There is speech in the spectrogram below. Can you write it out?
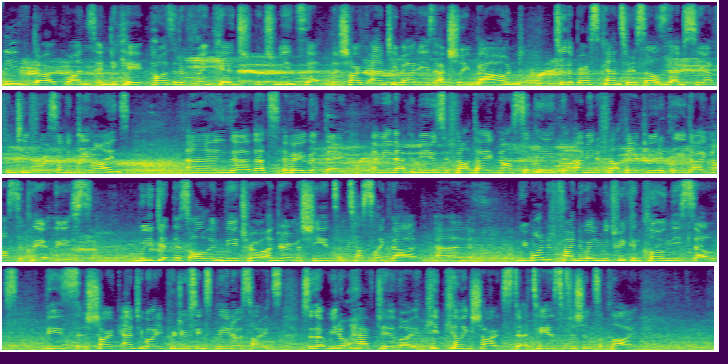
These dark ones indicate positive linkage, which means that the shark antibodies actually bound to the breast cancer cells, the MCF and T47D lines, and uh, that's a very good thing. I mean, that could be used if not diagnostically, I mean, if not therapeutically, diagnostically at least. We did this all in vitro under machines and tests like that, and we wanted to find a way in which we can clone these cells, these shark antibody producing splenocytes, so that we don't have to like keep killing sharks to attain a sufficient supply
